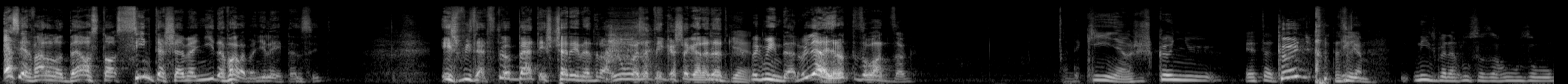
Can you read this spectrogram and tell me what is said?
ezért vállalod be azt a szinte semennyi, de valamennyi latency És fizetsz többet, és cseréled rá a jó vezetékes egeredet, Igen. meg minden, hogy ne legyen ott az a madzag. De kényelmes és könnyű. Érted? Könny? Tehát, igen. nincs benne plusz az a húzó,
